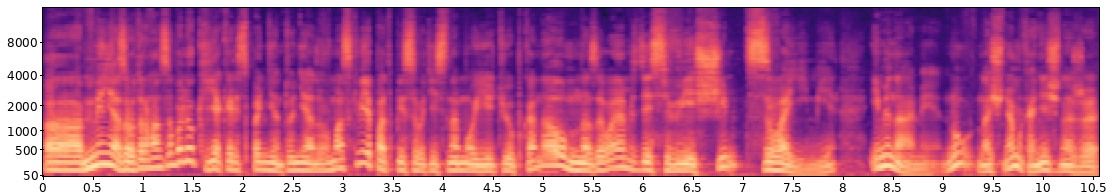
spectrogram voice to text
А, меня зовут Роман Соболюк, я корреспондент Униан в Москве. Подписывайтесь на мой YouTube канал. Называем здесь вещи своими именами. Ну, начнем, конечно же,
